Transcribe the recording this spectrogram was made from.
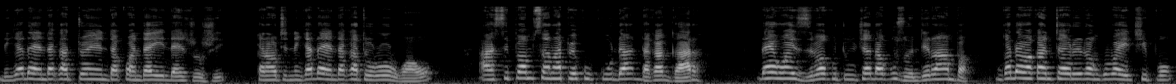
ndingadai ndakatoenda kwandaida izvozvi kana kuti ndingadai ndakatoroorwawo. Asi pamusana pekukuda ndakagara dai waiziva kuti uchada kuzondiramba. Ungadai wakanditaurira nguva ichipo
